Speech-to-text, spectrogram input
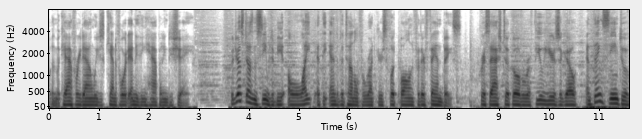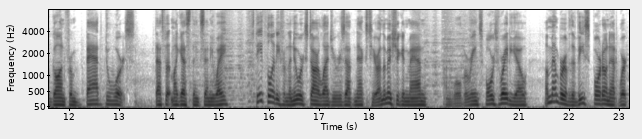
With McCaffrey down, we just can't afford anything happening to Shea. There just doesn't seem to be a light at the end of the tunnel for Rutgers football and for their fan base. Chris Ash took over a few years ago, and things seem to have gone from bad to worse. That's what my guest thinks anyway. Steve Politi from the Newark Star Ledger is up next here on the Michigan Man on Wolverine Sports Radio, a member of the V Sporto Network,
